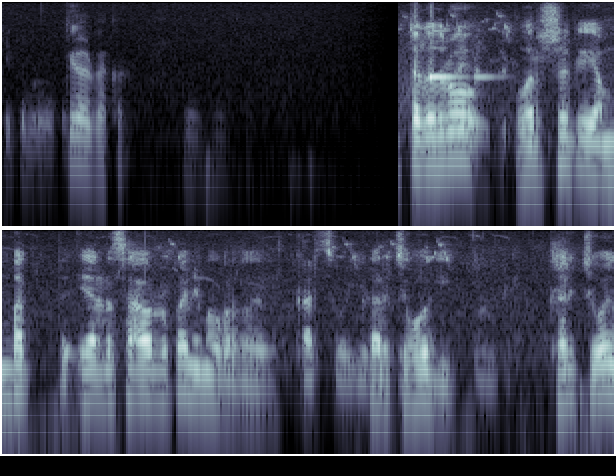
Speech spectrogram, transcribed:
ಕಿತ್ತು ಬಿಡ್ಬೇಕು. ಕೀಳ್ಬೇಕು. ತೆಗೆದ್ರು ವರ್ಷಕ್ಕೆ ಎಂಬತ್ ಎರಡು ಸಾವಿರ ರೂಪಾಯಿ ನಿಮಗೆ ಬರ್ತದೆ. ಖರ್ಚು ಹೋಗಿ. ಖರ್ಚು ಹೋಗಿ. ಖರ್ಚು ಹೋಗಿ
